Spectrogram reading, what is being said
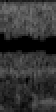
Então,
